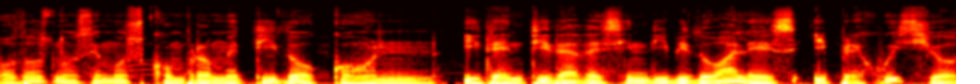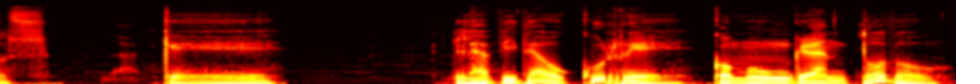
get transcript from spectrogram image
Todos nos hemos comprometido con identidades individuales y prejuicios que la vida ocurre como un gran todo.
